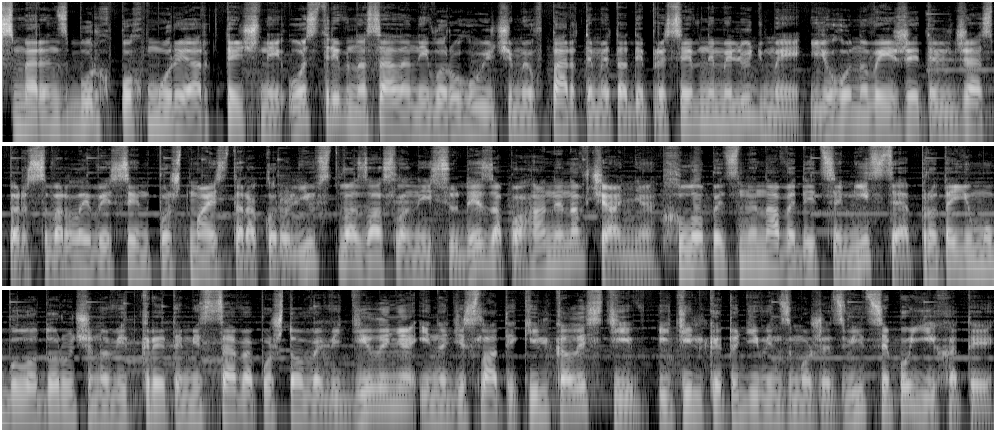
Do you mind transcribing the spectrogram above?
Смеренсбург похмурий арктичний острів, населений ворогуючими впертими та депресивними людьми. Його новий житель Джеспер, сварливий син поштмайстера королівства, засланий сюди за погане навчання. Хлопець ненавидить це місце, проте йому було доручено відкрити місцеве поштове відділення і надіслати кілька листів. І тільки тоді він зможе звідси поїхати.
